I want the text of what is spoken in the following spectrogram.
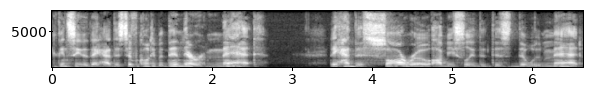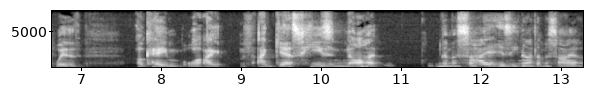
you can see that they had this difficulty, but then they're met. They had this sorrow, obviously, that this that was met with, okay, well, I I guess he's not the Messiah? Is he not the Messiah?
